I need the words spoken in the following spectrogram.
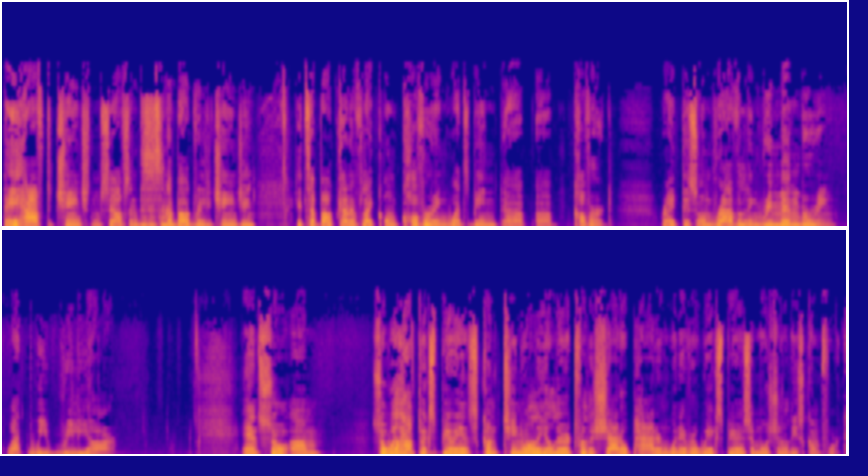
They have to change themselves. And this isn't about really changing, it's about kind of like uncovering what's been uh, uh, covered, right? This unraveling, remembering what we really are. And so, um, so we'll have to experience continually alert for the shadow pattern whenever we experience emotional discomfort.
